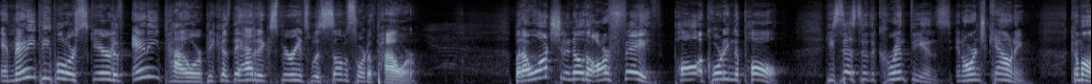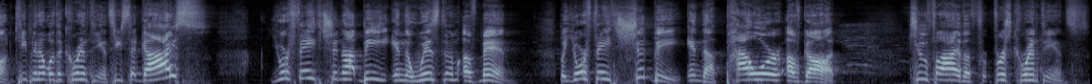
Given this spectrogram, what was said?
And many people are scared of any power because they had an experience with some sort of power. But I want you to know that our faith, Paul, according to Paul, he says to the Corinthians in Orange County, come on, keeping up with the Corinthians. He said, guys, your faith should not be in the wisdom of men, but your faith should be in the power of God. 2 5 of 1 Corinthians.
